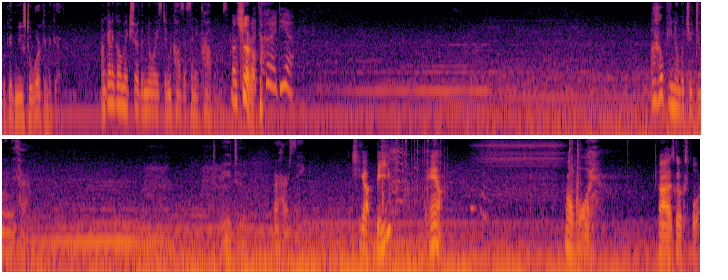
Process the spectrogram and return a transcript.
We're getting used to working together. I'm gonna go make sure the noise didn't cause us any problems. Man, shut up. Good idea. I hope you know what you're doing with her. Me too. For her sake. She got beef? Damn. Oh boy. Alright, let's go explore.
